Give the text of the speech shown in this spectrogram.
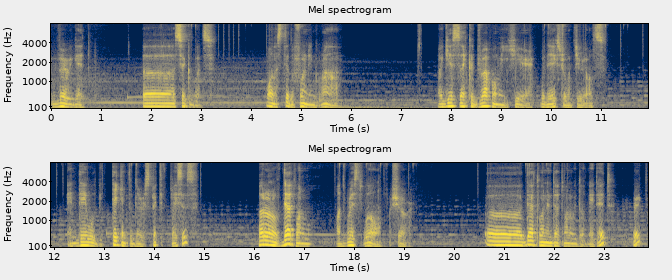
very good uh, buts. Well, instead of running around, I guess I could drop them in here with the extra materials. And they will be taken to their respective places. I don't know if that one will, but rest will, for sure. Uh, that one and that one we don't need it. Perfect.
